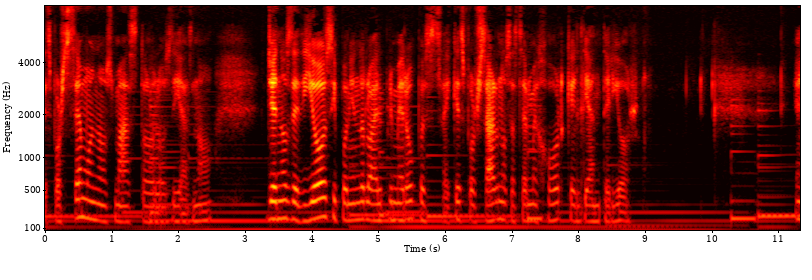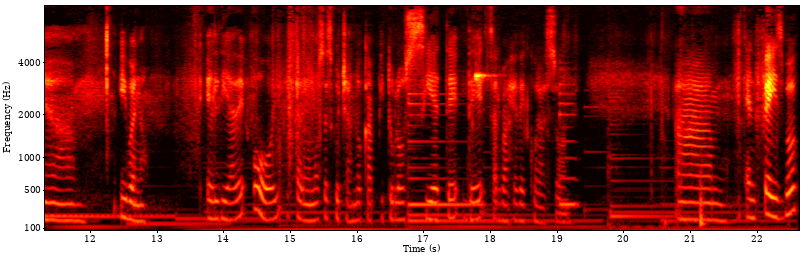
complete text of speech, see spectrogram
esforcémonos más todos los días, ¿no? Llenos de Dios y poniéndolo a Él primero, pues hay que esforzarnos a ser mejor que el día anterior. Em, y bueno, el día de hoy estaremos escuchando capítulo 7 de Salvaje de Corazón en Facebook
